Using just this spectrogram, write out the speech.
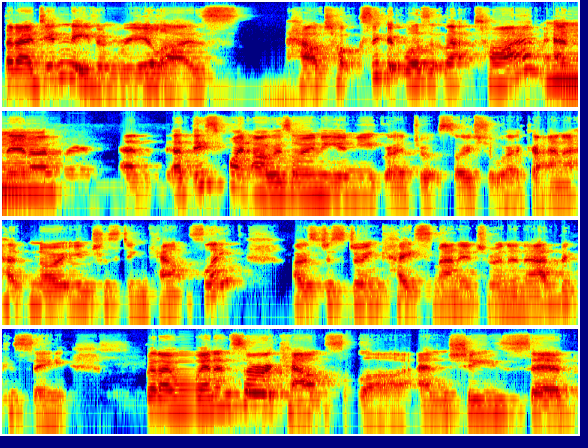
But I didn't even realize how toxic it was at that time. And then I mm. went, and at this point, I was only a new graduate social worker and I had no interest in counseling. I was just doing case management and advocacy. But I went and saw a counselor and she said,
